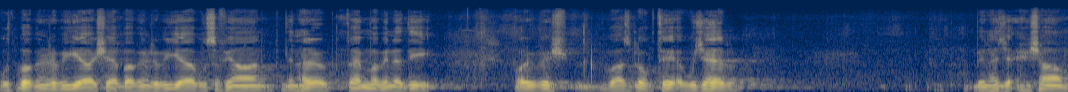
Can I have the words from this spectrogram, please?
اتبا بن ربیہ شہبہ بن ربیہ ابو سفیان بن حرب تیمہ بن ادی اور بعض لوگ تھے۔ ابو جہل بن حشام،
